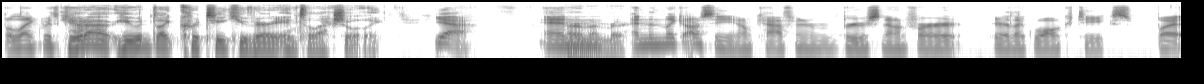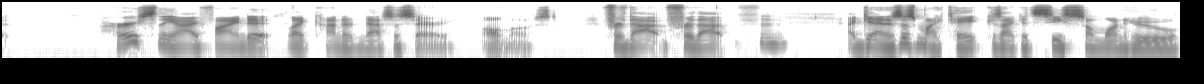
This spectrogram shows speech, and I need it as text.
But like with He would Kat- he would like critique you very intellectually. yeah, and I remember. and then like obviously you know Catherine and Bruce known for their like wall critiques, but personally I find it like kind of necessary almost for that for that again, it's just my take because I could see someone who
